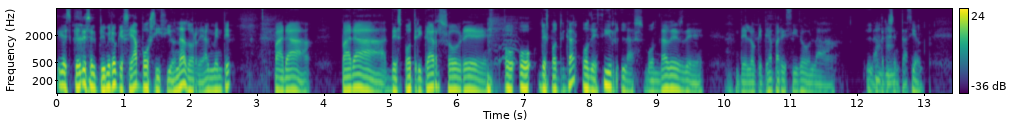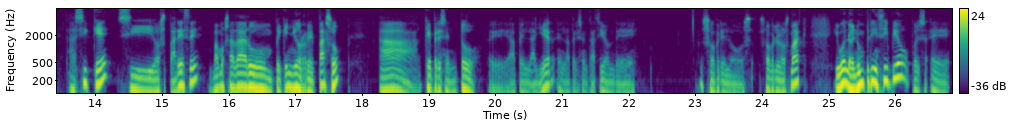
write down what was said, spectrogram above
es que eres el primero que se ha posicionado realmente para, para despotricar sobre. O, o despotricar o decir las bondades de, de lo que te ha parecido la, la presentación. Así que, si os parece, vamos a dar un pequeño repaso a qué presentó eh, Apple ayer en la presentación de, sobre los, sobre los Mac. Y bueno, en un principio, pues eh,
